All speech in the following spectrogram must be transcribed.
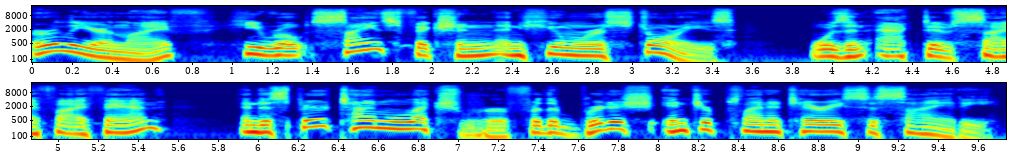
Earlier in life, he wrote science fiction and humorous stories, was an active sci fi fan, and a spare time lecturer for the British Interplanetary Society.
